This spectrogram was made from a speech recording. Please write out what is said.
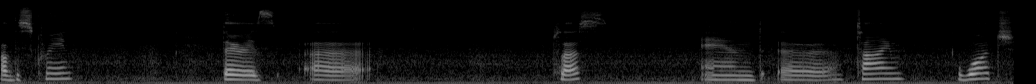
of the screen there is a plus and uh, time watch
